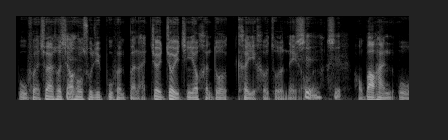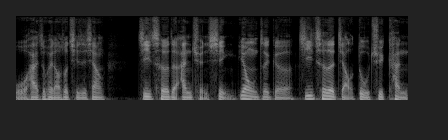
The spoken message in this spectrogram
部分虽然说交通数据部分本来就就已经有很多可以合作的内容了，是是，我包含我我还是回到说，其实像机车的安全性，用这个机车的角度去看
